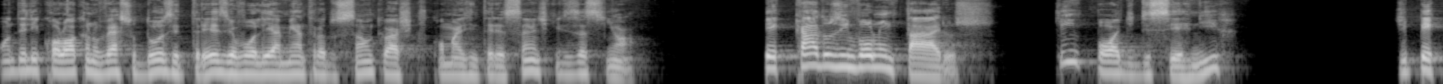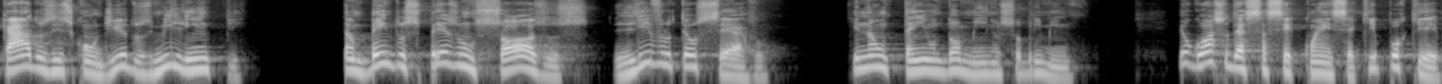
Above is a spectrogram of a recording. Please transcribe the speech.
onde ele coloca no verso 12 e 13, eu vou ler a minha tradução, que eu acho que ficou mais interessante, que diz assim, ó: Pecados involuntários, quem pode discernir? De pecados escondidos, me limpe. Também dos presunçosos, livra o teu servo, que não tenham domínio sobre mim. Eu gosto dessa sequência aqui, por quê?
